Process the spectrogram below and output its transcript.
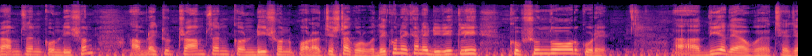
টার্মস অ্যান্ড কন্ডিশন আমরা একটু টার্মস অ্যান্ড কন্ডিশন পড়ার চেষ্টা করব। দেখুন এখানে ডিরেক্টলি খুব সুন্দর করে। দিয়ে দেওয়া হয়েছে যে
